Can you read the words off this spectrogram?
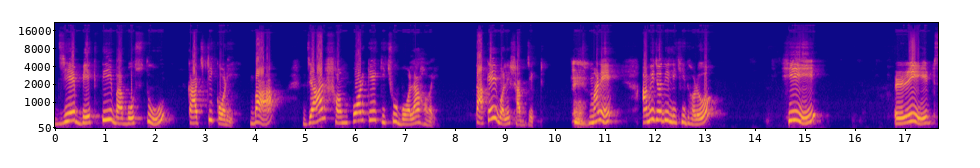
যে ব্যক্তি বা বস্তু কাজটি করে বা যার সম্পর্কে কিছু বলা হয়, তাকেই বলে সাবজেক্ট মানে আমি যদি লিখি ধরো হি রিডস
